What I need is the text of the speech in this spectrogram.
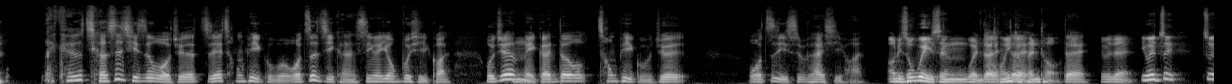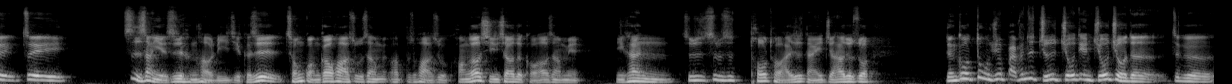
可是可是其实我觉得直接冲屁股，我自己可能是因为用不习惯。我觉得每个人都冲屁股，觉得我自己是不太喜欢。哦，你说卫生问题，同一个喷头，对对不对？因为最最最事实上也是很好理解。可是从广告话术上面啊，不是话术，广告行销的口号上面，你看是不是是不是 Total 还是哪一家？他就说。能够杜绝百分之九十九点九九的这个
